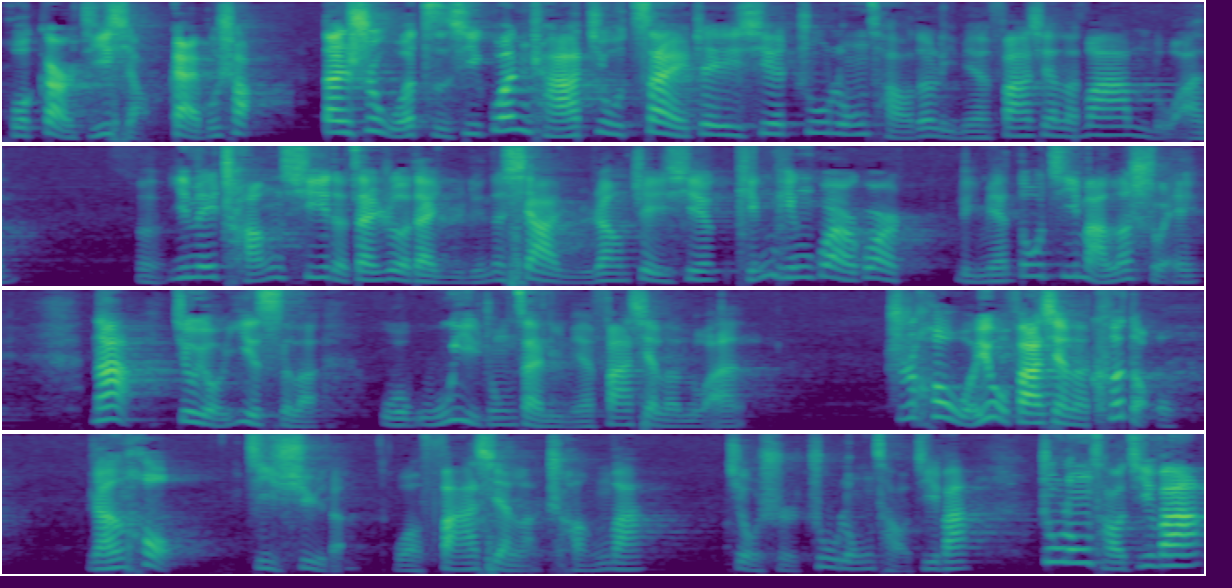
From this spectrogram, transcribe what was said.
或盖儿极小，盖不上。但是我仔细观察，就在这些猪笼草的里面发现了蛙卵，嗯，因为长期的在热带雨林的下雨，让这些瓶瓶罐罐里面都积满了水，那就有意思了。我无意中在里面发现了卵，之后我又发现了蝌蚪，然后继续的我发现了成蛙，就是猪笼草鸡蛙。猪笼草鸡蛙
